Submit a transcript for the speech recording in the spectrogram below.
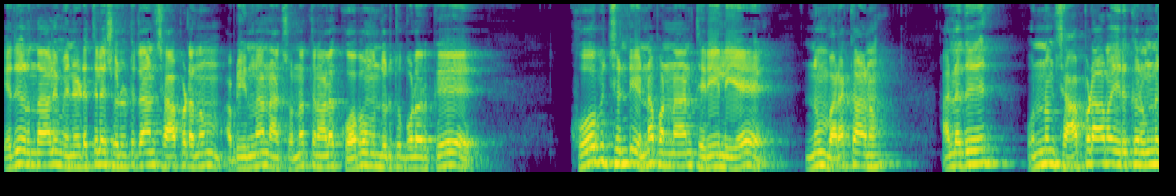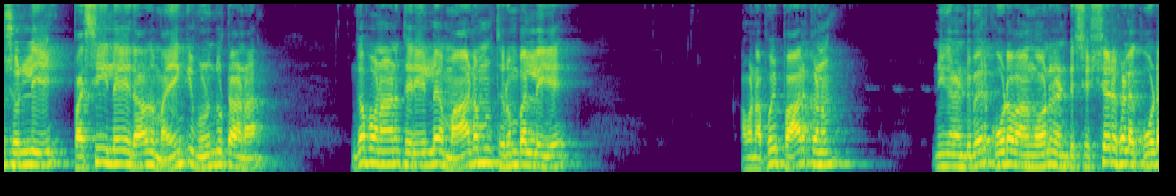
எது இருந்தாலும் என்னிடத்துல சொல்லிட்டு தான் சாப்பிடணும் அப்படின்லாம் நான் சொன்னதுனால கோபம் வந்துடுத்து போல இருக்கு. கோபிச்சுண்டு என்ன பண்ணான்னு தெரியலையே. இன்னும் வரக்கானும் அல்லது ஒன்றும் சாப்பிடாம இருக்கணும்னு சொல்லி பசியிலே ஏதாவது மயங்கி விழுந்துட்டானா? எங்கே போனான்னு தெரியல. மாடும் திரும்பலையே அவனை போய் பார்க்கணும். நீங்கள் ரெண்டு பேர் கூட வாங்கணும் ரெண்டு சிஷ்யர்களை கூட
